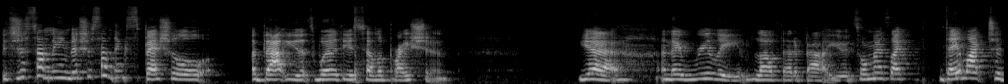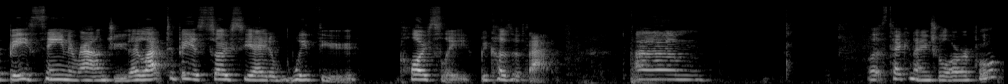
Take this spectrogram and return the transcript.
it's just something, there's just something special about you that's worthy of celebration. Yeah, and they really love that about you. It's almost like they like to be seen around you. They like to be associated with you closely because of that. Um, let's take an angel oracle.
